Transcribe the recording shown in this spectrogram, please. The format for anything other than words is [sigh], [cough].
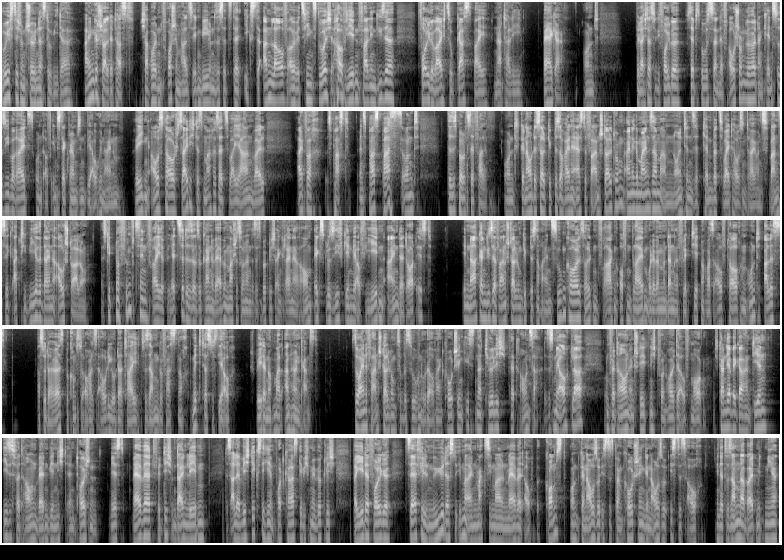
Grüß dich und schön, dass du wieder eingeschaltet hast. Ich habe heute einen Frosch im Hals irgendwie und es ist jetzt der x-te Anlauf, aber wir ziehen es durch. [laughs] Auf jeden Fall in dieser Folge war ich zu Gast bei Nathalie Berger. Und vielleicht hast du die Folge Selbstbewusstsein der Frau schon gehört, dann kennst du sie bereits. Und auf Instagram sind wir auch in einem regen Austausch, seit ich das mache, seit zwei Jahren, weil einfach es passt. Wenn es passt, passt und das ist bei uns der Fall. Und genau deshalb gibt es auch eine erste Veranstaltung, eine gemeinsame am 9. September 2023. Aktiviere deine Ausstrahlung. Es gibt nur 15 freie Plätze, das ist also keine Werbemasche, sondern das ist wirklich ein kleiner Raum. Exklusiv gehen wir auf jeden ein, der dort ist. Im Nachgang dieser Veranstaltung gibt es noch einen Zoom-Call, sollten Fragen offen bleiben oder wenn man dann reflektiert, noch was auftauchen und alles, was du da hörst, bekommst du auch als Audiodatei zusammengefasst noch mit, dass du es dir auch später nochmal anhören kannst. So eine Veranstaltung zu besuchen oder auch ein Coaching ist natürlich Vertrauenssache. Das ist mir auch klar. Und Vertrauen entsteht nicht von heute auf morgen. Ich kann dir aber garantieren, dieses Vertrauen werden wir nicht enttäuschen. Mir ist Mehrwert für dich und dein Leben das Allerwichtigste hier im Podcast gebe ich mir wirklich bei jeder Folge sehr viel Mühe, dass du immer einen maximalen Mehrwert auch bekommst. Und genauso ist es beim Coaching, genauso ist es auch in der Zusammenarbeit mit mir.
